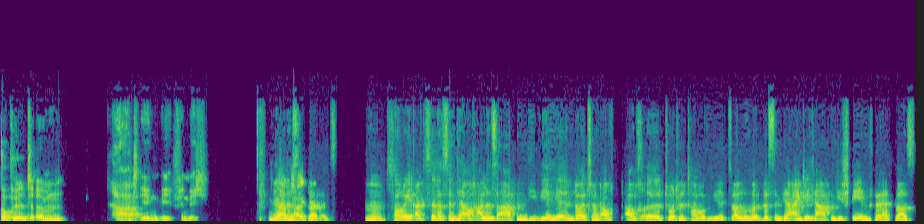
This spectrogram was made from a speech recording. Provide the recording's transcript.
doppelt ähm, hart irgendwie, finde ich. Ja, ja zeigt halt. Hm, sorry, Axel, das sind ja auch alles Arten, die wir hier in Deutschland, auch, auch äh, Turteltauben jetzt. Also das sind ja eigentlich Arten, die stehen für etwas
